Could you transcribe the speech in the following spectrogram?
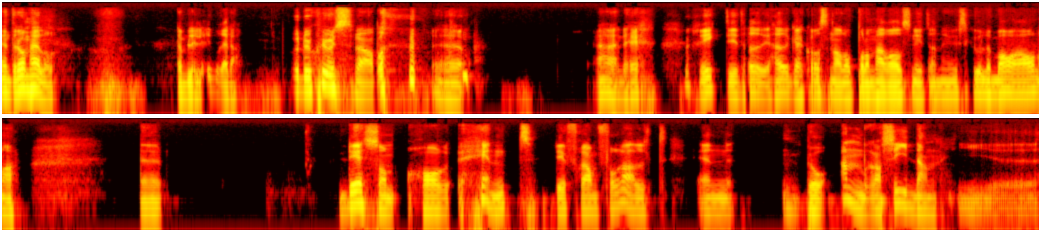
Inte de heller. De blir livrädda produktionsvärde. Eh, ja, det är riktigt hö- höga kostnader på de här avsnitten. Ni skulle bara ana. Eh, det som har hänt, det är framförallt en på andra sidan i eh,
